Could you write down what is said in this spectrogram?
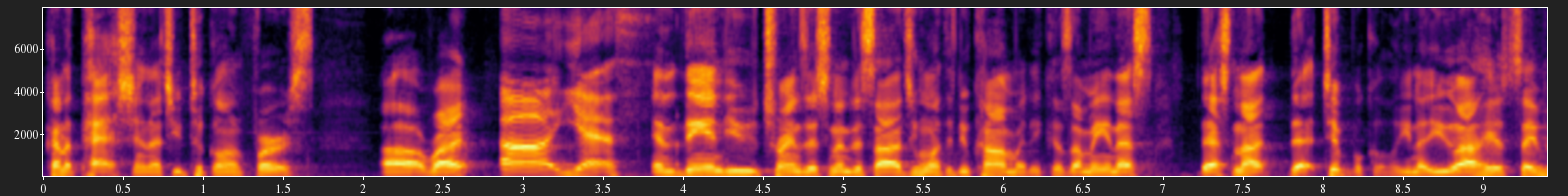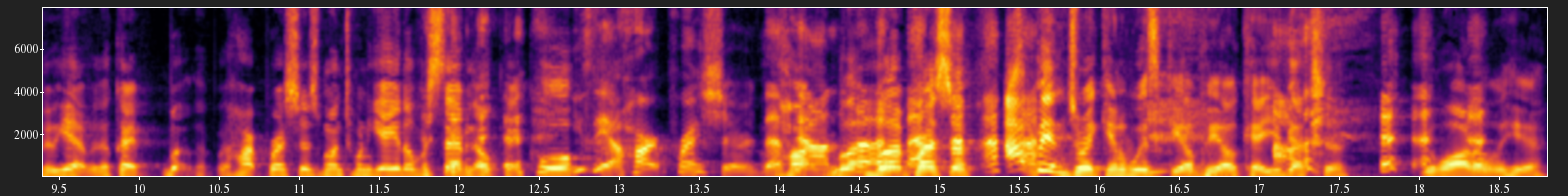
kind of passion that you took on first, uh, right? Uh, yes. And then you transitioned and decided you wanted to do comedy because I mean that's that's not that typical. You know, you out here saying, yeah, okay, but heart pressure is 128 over seven. Okay, cool. You said heart pressure. That's Heart, blood, blood pressure. I've been drinking whiskey up here. Okay, you got your, your water over here.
